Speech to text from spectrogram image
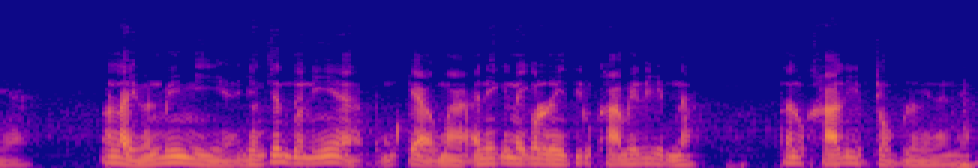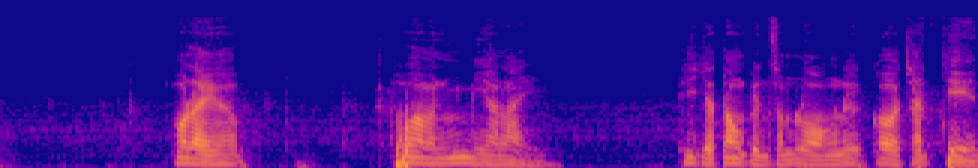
เนี้ยอะไรมันไม่มีอย่างเช่นตัวนี้ผมแกะออกมา อันนี้ก็ในกรณีที่ลูกค้าไม่รีบนะถ้าลูกค้ารีบจบเลยนะเนี่ยเพราะอะไรครับ เพราะว่ามันไม่มีอะไร ที่จะต้องเป็นสำรองเลยก็ชัดเจน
